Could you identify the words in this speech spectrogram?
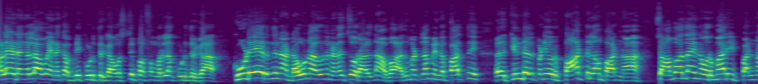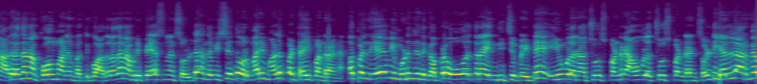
பல இடங்கள்ல அவ எனக்கு அப்படி கொடுத்துருக்கா. ஒஸ்ட் பர்ஃபார்மர் எல்லாம் கொடுத்துருக்கா. கூட இருந்து நான் டவுன் ஆகணும்னு நினைச்ச ஒரு ஆள் தான் அவ. அது மட்டும் இல்லாம என்ன பார்த்து கிண்டல் பண்ணி ஒரு பாட்டு எல்லாம் பாடினா சோ அவ தான் என்ன ஒரு மாதிரி பண்ணா. அதுல தான் நான் கோமானே பத்துக்கோ அதுல தான் நான் அப்படி பேசணும்னு சொல்லிட்டு அந்த விஷயத்த ஒரு மாதிரி மழுப்ப ட்ரை பண்றாங்க. அப்ப இந்த ஏவி முடிஞ்சதுக்கு அப்புறம் ஒவ்வொருத்தரா எந்திரிச்சு போயிட்டு இவங்கள நான் சூஸ் பண்றேன் அவங்கள சூஸ் பண்றேன்னு சொல்லிட்டு எல்லாருமே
